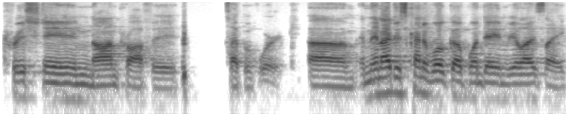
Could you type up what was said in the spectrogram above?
Christian nonprofit type of work. Um, and then I just kind of woke up one day and realized, like,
